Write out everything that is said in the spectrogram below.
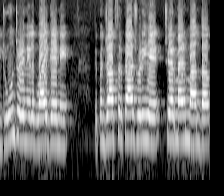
ਡਰੋਨ ਜਿਹੜੇ ਨੇ ਲਗਵਾਏ ਗਏ ਨੇ ਤੇ ਪੰਜਾਬ ਸਰਕਾਰ ਜਿਹੜੀ ਹੈ ਚੇਅਰਮੈਨ ਮਾਨ ਦਾ।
